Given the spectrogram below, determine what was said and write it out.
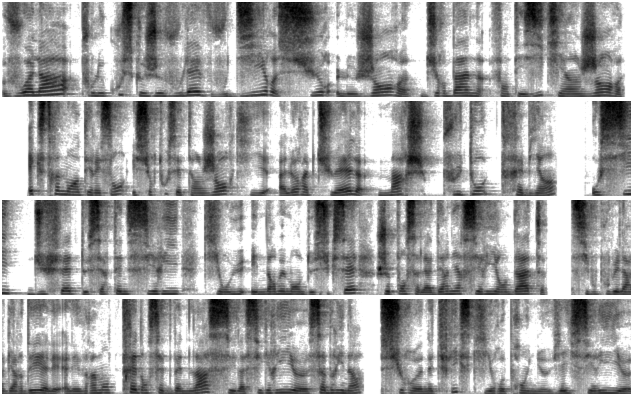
Voilà pour le coup ce que je voulais vous dire sur le genre d'urban fantasy, qui est un genre extrêmement intéressant et surtout c'est un genre qui à l'heure actuelle marche plutôt très bien aussi du fait de certaines séries qui ont eu énormément de succès. Je pense à la dernière série en date, si vous pouvez la regarder, elle est, vraiment très dans cette veine-là. C'est la série euh, Sabrina sur euh, Netflix qui reprend une vieille série euh,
